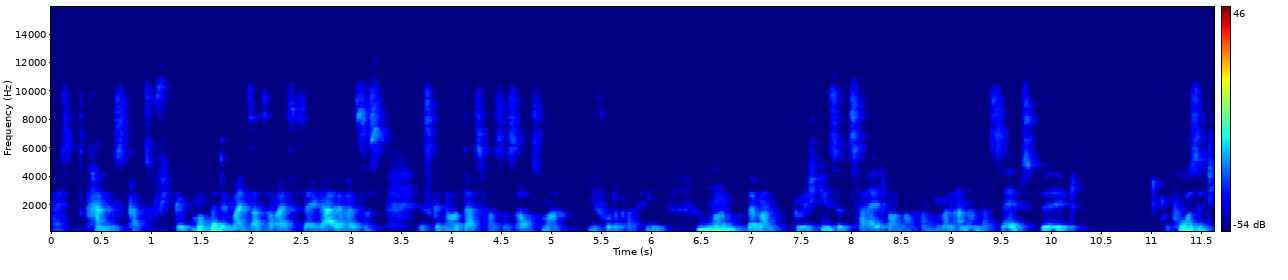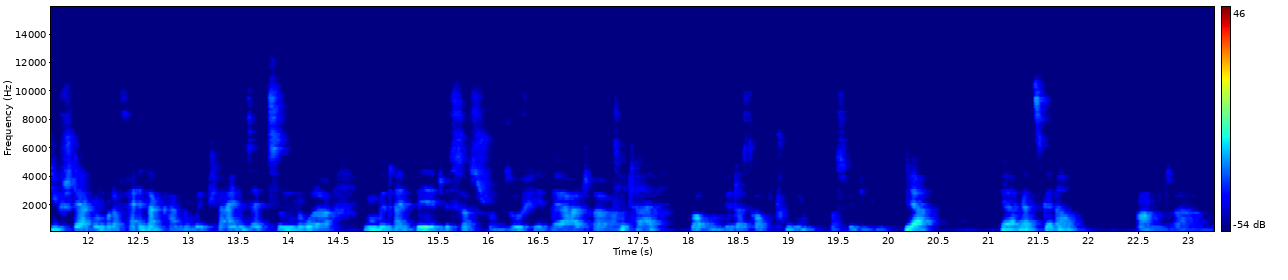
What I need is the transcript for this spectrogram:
ich weiß, kann, ist gerade so viel gemoppelt in meinen Satz, aber es ist ja egal, aber es ist, ist genau das, was es ausmacht, die Fotografie. Mhm. Und wenn man durch diese Zeit auch noch von jemand anderem das Selbstbild positiv stärken oder verändern kann, nur mit kleinen Sätzen oder nur mit einem Bild, ist das schon so viel wert. Ähm, Total. Warum wir das auch tun, was wir lieben. Ja, ja, ganz genau. Und ähm,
